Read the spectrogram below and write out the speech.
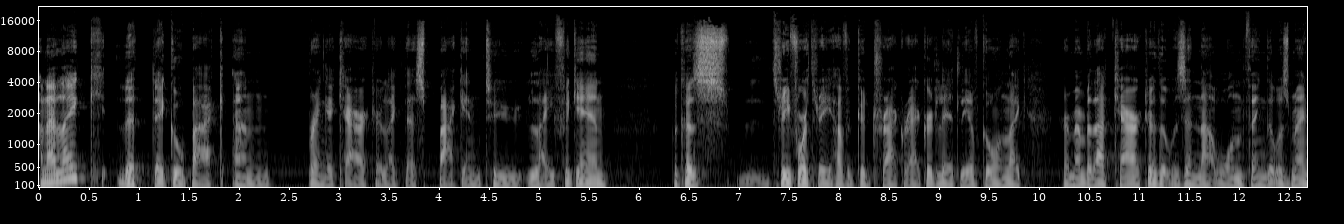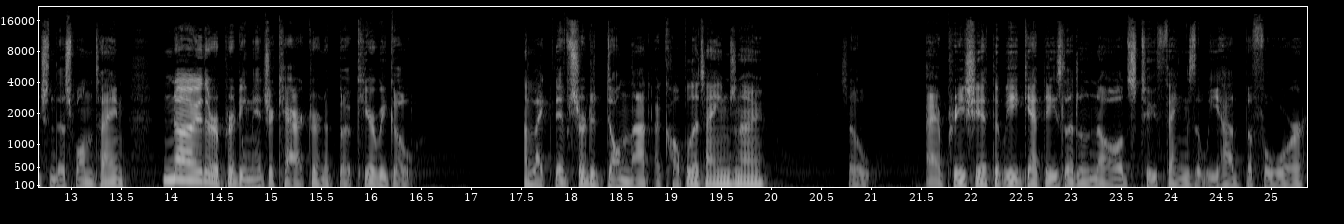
And I like that they go back and bring a character like this back into life again. Because 343 have a good track record lately of going like, remember that character that was in that one thing that was mentioned this one time? Now they're a pretty major character in a book. Here we go. And like they've sort of done that a couple of times now. So I appreciate that we get these little nods to things that we had before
